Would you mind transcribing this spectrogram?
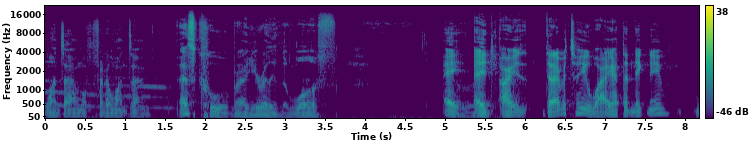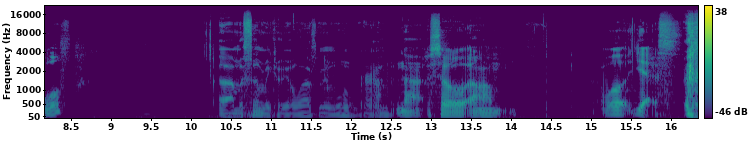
One time for the one time. That's cool, bro. You're really the wolf. Hey, hey, all right. Did I ever tell you why I got the nickname Wolf? Uh, I'm assuming because your last name Wolfgram. Nah. So, um, Well, yes. yes.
